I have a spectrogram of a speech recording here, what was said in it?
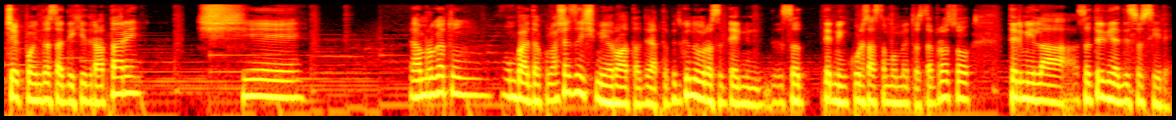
checkpoint ăsta de hidratare și am rugat un, un băiat de acolo, așează și mie roata dreaptă, pentru că nu vreau să termin, să termin cursa asta în momentul ăsta, vreau să o termin la, să trec linia de sosire.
